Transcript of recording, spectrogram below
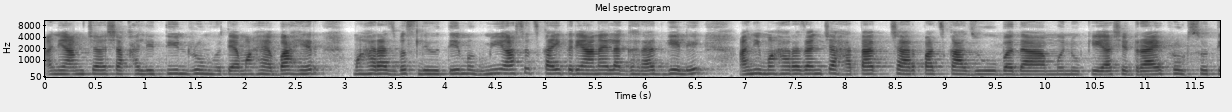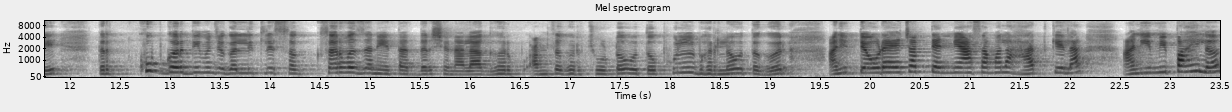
आणि आमच्या अशा खाली तीन रूम होत्या. माह्या बाहेर महाराज बसले होते. मग मी असंच काहीतरी आणायला घरात गेले. आणि महाराजांच्या हातात चार पाच काजू बदाम मनुके असे ड्रायफ्रूट्स होते. तर खूप गर्दी म्हणजे गल्लीतले सग सर्वजण येतात दर्शनाला. घर आमचं घर छोटं होतं. फुल भरलं होतं घर. आणि तेवढ्या याच्यात त्यांनी असा मला हात केला. आणि मी पाहिलं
